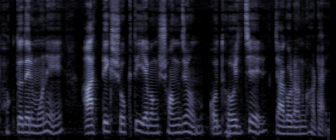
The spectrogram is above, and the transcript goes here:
ভক্তদের মনে আত্মিক শক্তি এবং সংযম ও ধৈর্যের জাগরণ ঘটায়।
